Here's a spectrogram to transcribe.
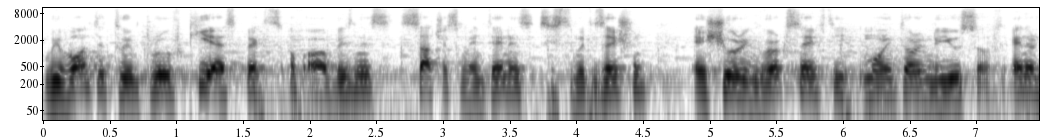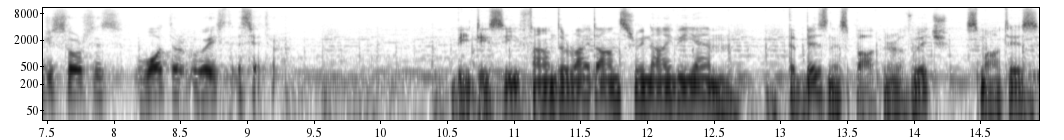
We wanted to improve key aspects of our business, such as maintenance, systematization, ensuring work safety, monitoring the use of energy sources, water, waste, etc. BTC found the right answer in IBM, the business partner of which, SmartIS,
